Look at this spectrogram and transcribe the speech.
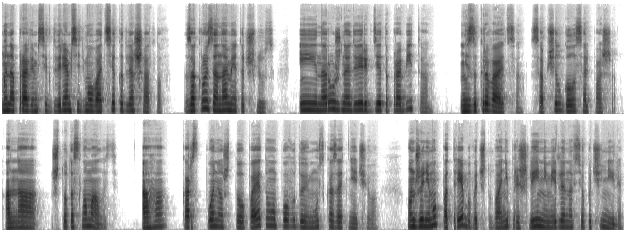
мы направимся к дверям седьмого отсека для шаттлов. Закрой за нами этот шлюз. И наружная дверь где-то пробита. Не закрывается, сообщил голос Альпаша. Она что-то сломалась. Ага. Карст понял, что по этому поводу ему сказать нечего. Он же не мог потребовать, чтобы они пришли и немедленно все починили.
